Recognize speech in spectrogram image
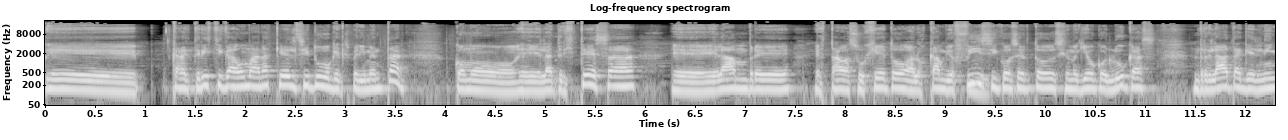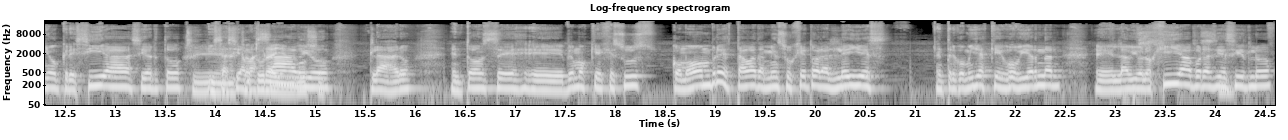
eh, características humanas que él sí tuvo que experimentar, como eh, la tristeza, eh, el hambre, estaba sujeto a los cambios mm. físicos, ¿cierto? Si no me equivoco, Lucas relata que el niño crecía, ¿cierto? y se hacía más sabio. Claro. Entonces, vemos que Jesús, como hombre, estaba también sujeto a las leyes entre comillas, que gobiernan eh, la biología, por así decirlo,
